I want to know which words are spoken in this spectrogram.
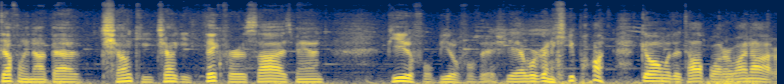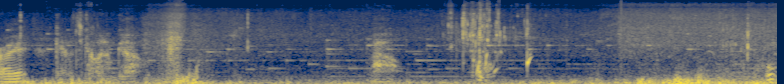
Definitely not bad. Chunky, chunky, thick for his size, man. Beautiful, beautiful fish. Yeah, we're gonna keep on going with the top water. Why not, right? Okay, let's go let him go. Wow. Oh,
